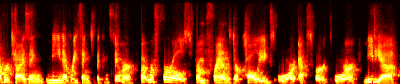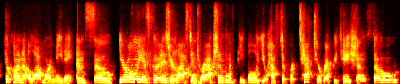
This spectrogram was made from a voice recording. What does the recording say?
advertising mean everything to the consumer, but referrals from friends or colleagues or experts or media took on a lot more meaning. And so you're only as good as your last interaction with people. You have to protect your reputation so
